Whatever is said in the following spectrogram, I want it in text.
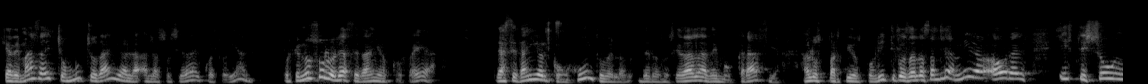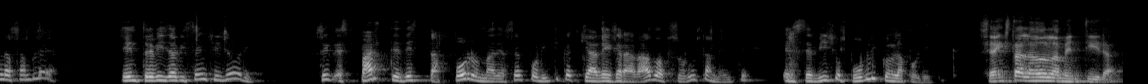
que además ha hecho mucho daño a la, a la, sociedad ecuatoriana, porque no solo le hace daño a Correa, le hace daño al conjunto de la, de la, sociedad, a la democracia, a los partidos políticos, a la asamblea. Mira, ahora es este show en la asamblea entre Villavicencio y Llori. Es, parte de esta forma de hacer política que ha degradado absolutamente el servicio público en la política. Se ha instalado la mentira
